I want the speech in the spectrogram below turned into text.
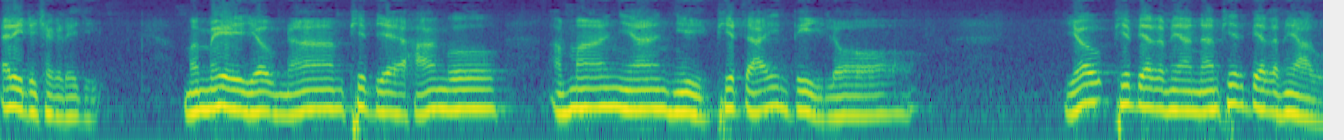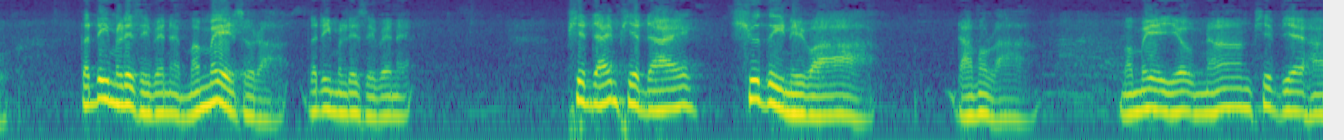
အဲ့ဒီတစ်ချက်ကလေးကြည့်မမေ့ယုံနာဖြစ်ပြဟံကိုအမှန်ညာညိဖြစ်တိုင်းသိလောယုတ်ဖြစ်ပြသမျှနာဖြစ်ပြသမျှကိုတတိမလစ်စေပဲနဲ့မမေ့ဆိုတာတတိမလစ်စေပဲနဲ့ဖြစ်တိုင်းဖြစ်တိုင်းရှုသိနေပါဒါမဟုတ်လား မမေ့ယုံနာဖြစ်ပြဟံ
